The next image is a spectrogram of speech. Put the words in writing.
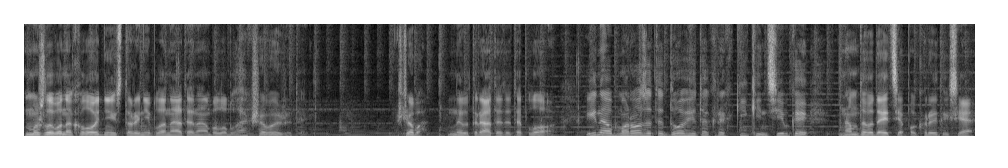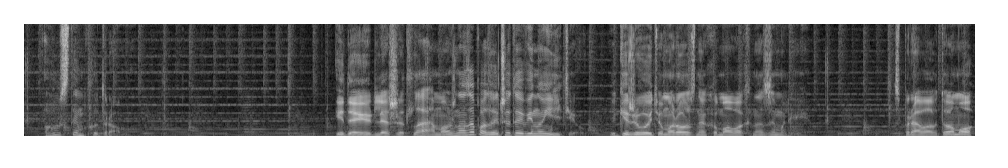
Можливо, на холодній стороні планети нам було б легше вижити. Щоб не втратити тепло і не обморозити довгі та крихкі кінцівки, нам доведеться покритися густим хутром. Ідею для житла можна запозичити в інуїтів, які живуть у морозних умовах на землі. Справа в тому,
